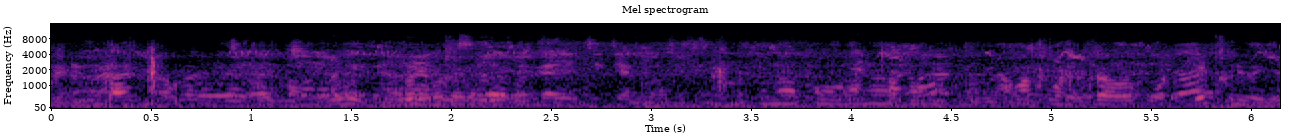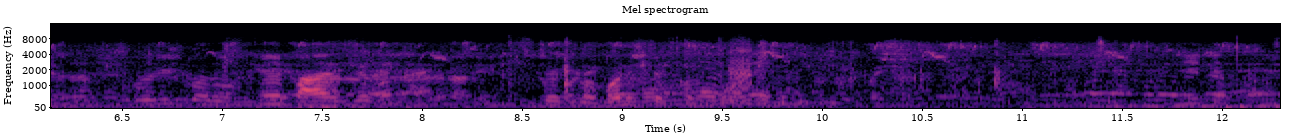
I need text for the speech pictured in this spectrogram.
কার্গিল ওয়ার মেমোরিয়াল ব্যাগ তো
